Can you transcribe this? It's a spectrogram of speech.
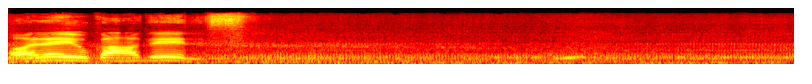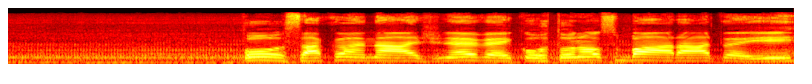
Olha aí o carro deles. Pô, sacanagem, né, velho? Cortou nosso barato aí.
